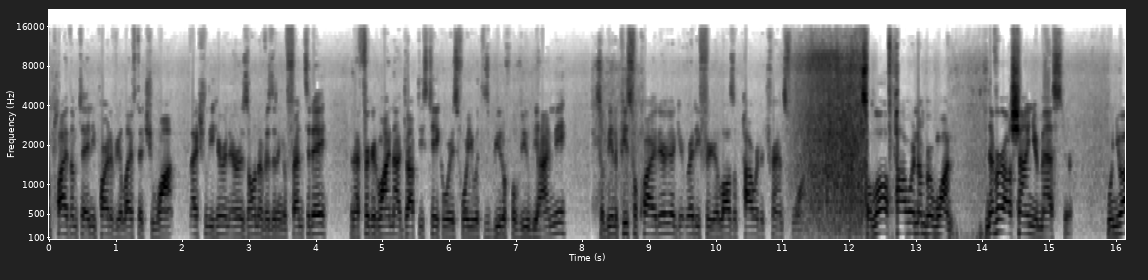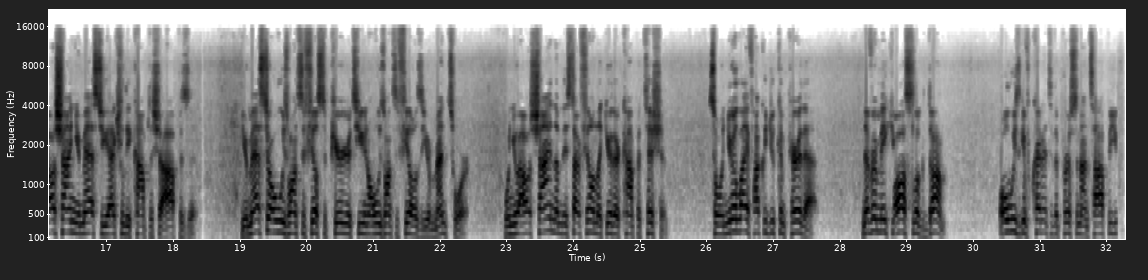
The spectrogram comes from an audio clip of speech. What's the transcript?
Apply them to any part of your life that you want. I'm actually here in Arizona visiting a friend today, and I figured why not drop these takeaways for you with this beautiful view behind me. So be in a peaceful, quiet area, get ready for your laws of power to transform. So law of power number one, never outshine your master. When you outshine your master, you actually accomplish the opposite. Your master always wants to feel superior to you and always wants to feel as your mentor. When you outshine them, they start feeling like you're their competition. So in your life, how could you compare that? Never make your boss look dumb. Always give credit to the person on top of you.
